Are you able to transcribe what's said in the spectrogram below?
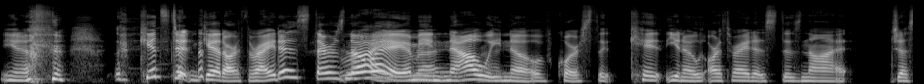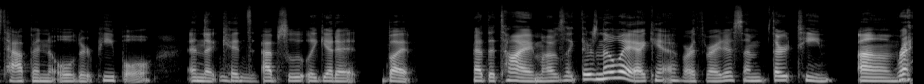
you know kids didn't get arthritis there's no right, way i mean right, now right. we know of course that kid you know arthritis does not just happen to older people and that kids mm-hmm. absolutely get it but at the time i was like there's no way i can't have arthritis i'm 13 um, right.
